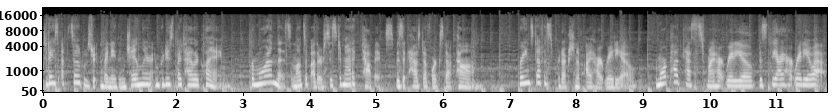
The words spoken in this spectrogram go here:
Today's episode was written by Nathan Chandler and produced by Tyler Klang. For more on this and lots of other systematic topics, visit howstuffworks.com. Brainstuff is a production of iHeartRadio. For more podcasts from iHeartRadio, visit the iHeartRadio app,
